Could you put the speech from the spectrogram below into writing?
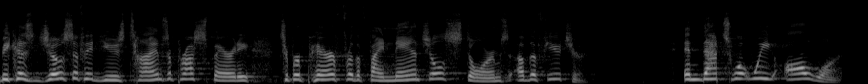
Because Joseph had used times of prosperity to prepare for the financial storms of the future. And that's what we all want.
